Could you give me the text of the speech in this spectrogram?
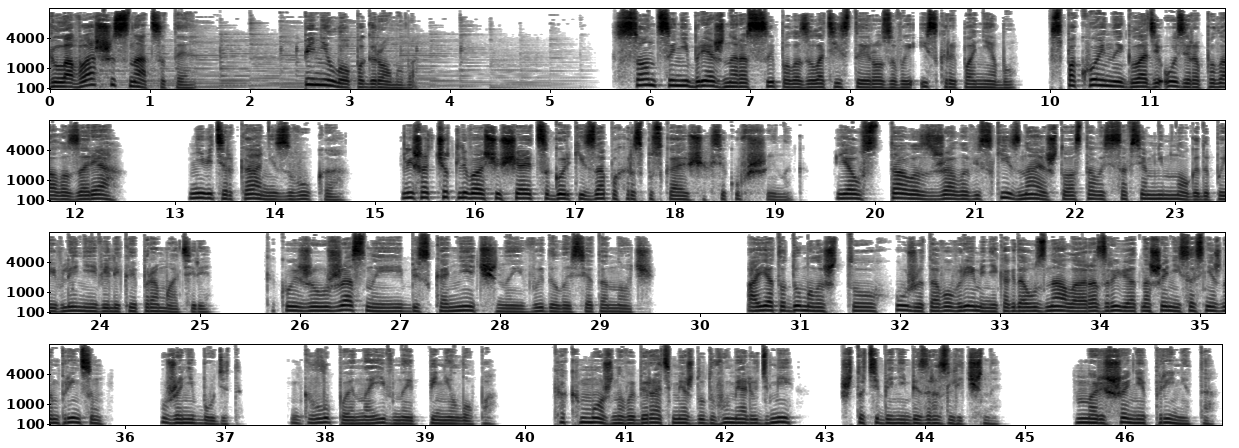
Глава 16. Пенелопа Громова. Солнце небрежно рассыпало золотистые розовые искры по небу. В спокойной глади озера пылала заря. Ни ветерка, ни звука. Лишь отчетливо ощущается горький запах распускающихся кувшинок. Я устало сжала виски, зная, что осталось совсем немного до появления Великой Проматери. Какой же ужасной и бесконечной выдалась эта ночь. А я-то думала, что хуже того времени, когда узнала о разрыве отношений со Снежным принцем, уже не будет. Глупая, наивная Пенелопа. Как можно выбирать между двумя людьми, что тебе не безразличны? Но решение принято.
